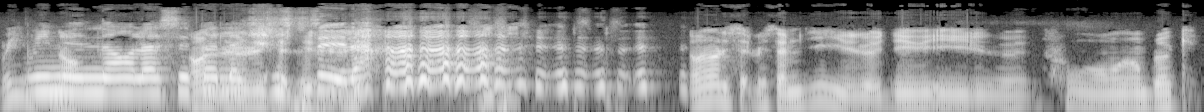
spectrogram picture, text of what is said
Oui, Oui, Non. mais non, là, c'est Non, pas de la qualité, là. Non, non, le, le samedi ils le, ils le font en, en bloc.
